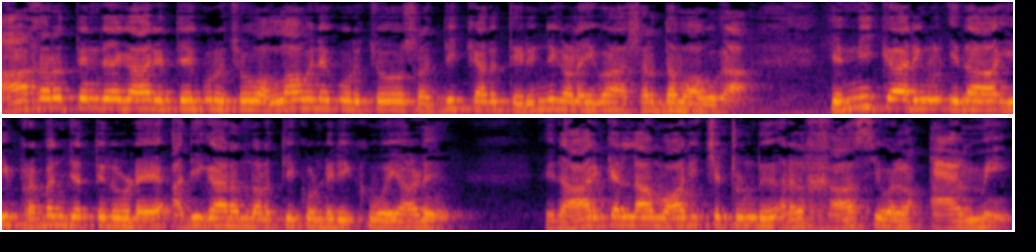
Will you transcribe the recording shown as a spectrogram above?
ആഹ്റത്തിന്റെ കാര്യത്തെക്കുറിച്ചോ അള്ളാഹുവിനെക്കുറിച്ചോ ശ്രദ്ധിക്കാതെ തിരിഞ്ഞു കളയുക അശ്രദ്ധമാവുക. എന്നീ കാര്യങ്ങൾ ഇതാ ഈ പ്രപഞ്ചത്തിലൂടെ അധികാരം നടത്തിക്കൊണ്ടിരിക്കുകയാണ്. ഇതാർക്കെല്ലാം വാദിച്ചിട്ടുണ്ട് അൽ ഖാസി വൽ ആമി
